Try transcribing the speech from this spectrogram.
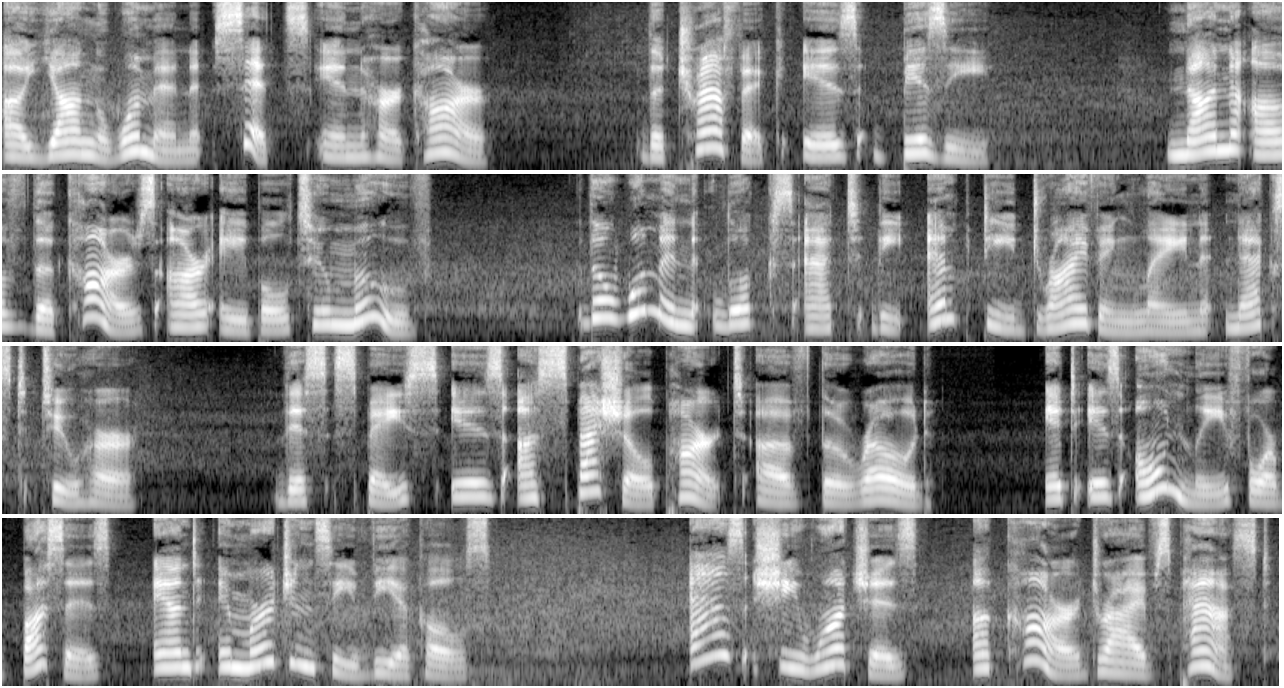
A young woman sits in her car. The traffic is busy. None of the cars are able to move. The woman looks at the empty driving lane next to her. This space is a special part of the road. It is only for buses and emergency vehicles. As she watches, a car drives past.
